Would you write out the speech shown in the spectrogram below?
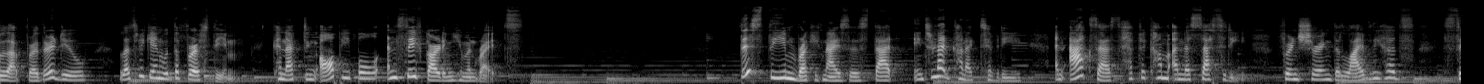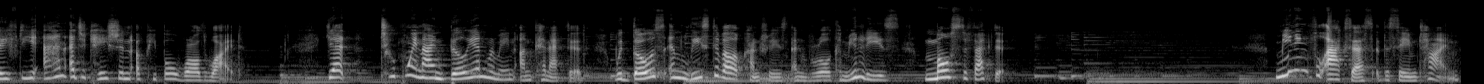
without further ado, let's begin with the first theme connecting all people and safeguarding human rights. This theme recognizes that internet connectivity and access have become a necessity for ensuring the livelihoods, safety, and education of people worldwide. Yet, 2.9 billion remain unconnected, with those in least developed countries and rural communities most affected. Meaningful access at the same time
